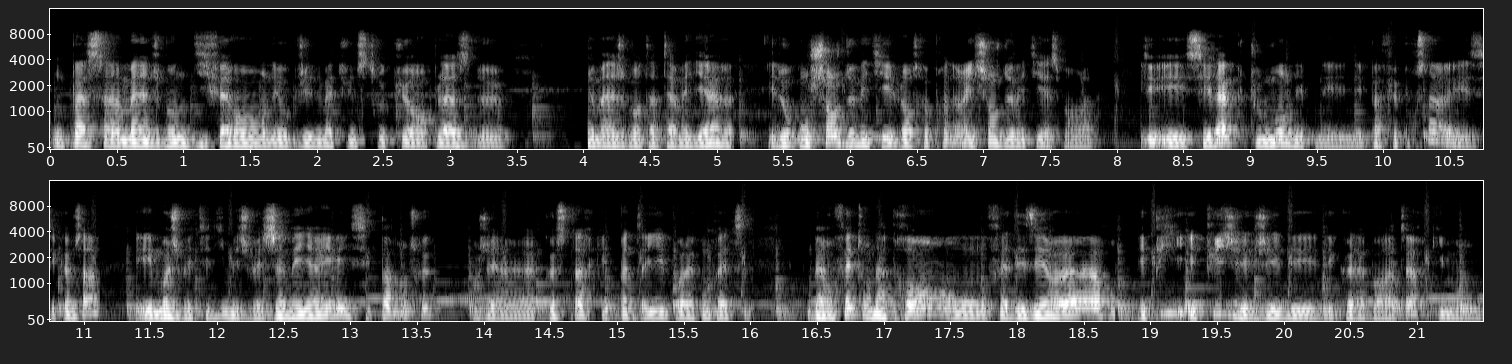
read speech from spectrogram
on passe à un management différent. On est obligé de mettre une structure en place de le management intermédiaire. Et donc on change de métier. L'entrepreneur, il change de métier à ce moment-là. Et, c'est là que tout le monde n'est pas fait pour ça. Et c'est comme ça. Et moi, je m'étais dit, mais je vais jamais y arriver. C'est pas mon truc. J'ai un costard qui est pas taillé pour la compète. Ben en fait, on apprend, on fait des erreurs. Et puis, et puis j'ai des, des, collaborateurs qui m'ont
